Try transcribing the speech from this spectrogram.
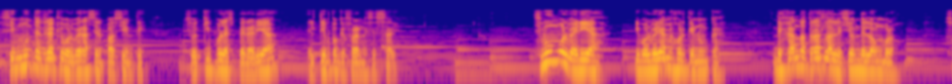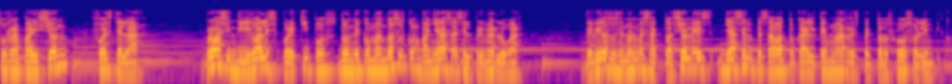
Simón tendría que volver a ser paciente, su equipo la esperaría el tiempo que fuera necesario. Simón volvería, y volvería mejor que nunca, dejando atrás la lesión del hombro. Su reaparición fue estelar. Pruebas individuales y por equipos, donde comandó a sus compañeras hacia el primer lugar Debido a sus enormes actuaciones, ya se empezaba a tocar el tema respecto a los Juegos Olímpicos.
